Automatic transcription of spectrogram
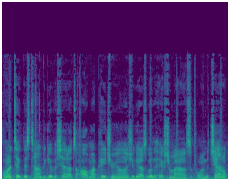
I want to take this time to give a shout out to all my patreons. You guys go the extra mile in supporting the channel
